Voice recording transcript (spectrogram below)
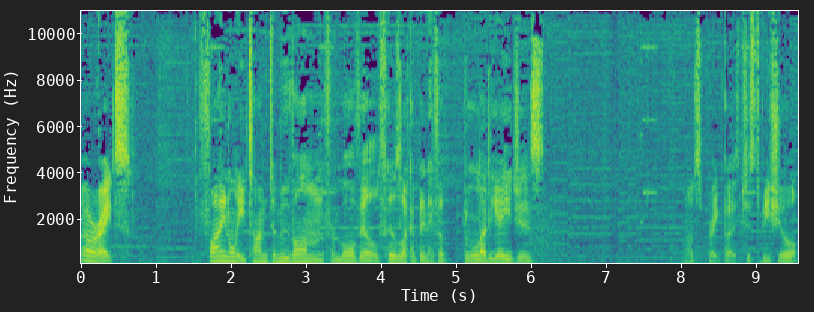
Alright. Finally, time to move on from Mauville. Feels like I've been here for bloody ages. I'll just break both, just to be sure.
